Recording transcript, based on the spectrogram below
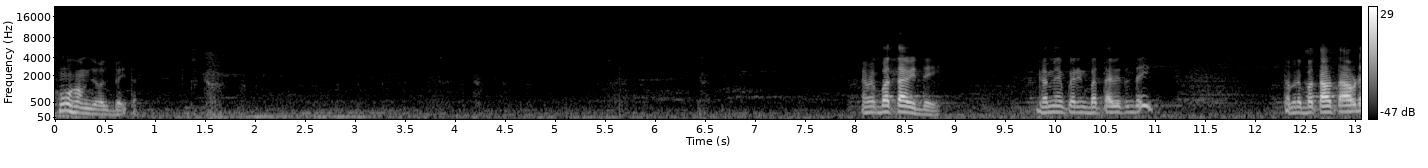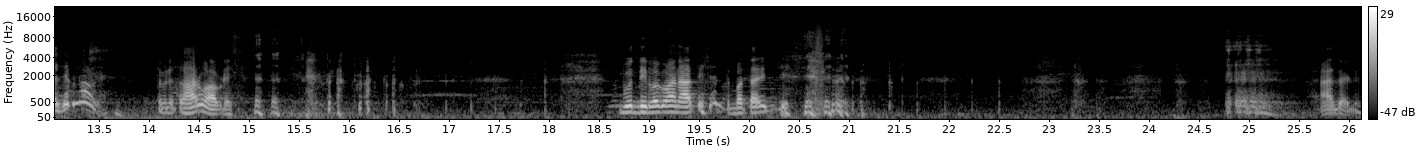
હું સમજો છો ભાઈ તમે બતાવી દઈ. ગમે એમ કરીને બતાવી તો દઈ. તમને બતાવતા આવડે છે કે ના આવડે? તમને તો સારું આવડે છે. બુદ્ધિ ભગવાન આપી છે ને તો બતાવી જ આગળ.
